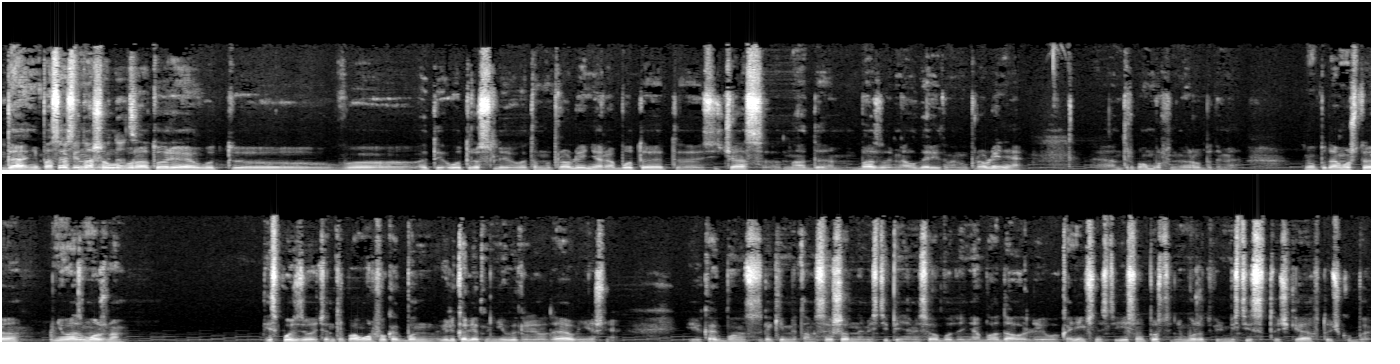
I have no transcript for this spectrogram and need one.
да, непосредственно наша лаборатория вот э, в этой отрасли, в этом направлении работает э, сейчас над базовыми алгоритмами управления антропоморфными роботами. Ну, потому что невозможно использовать антропоморфа, как бы он великолепно не выглядел, да, внешне, и как бы он с какими там совершенными степенями свободы не обладал или его конечности, если он просто не может переместиться с точки А в точку Б.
